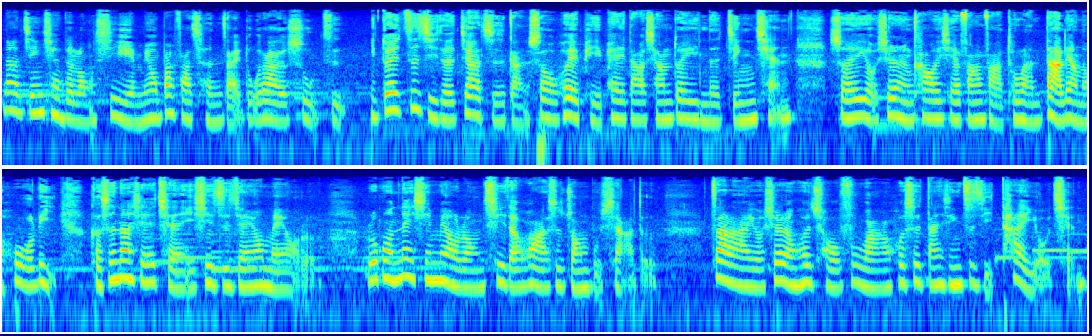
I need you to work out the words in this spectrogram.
那金钱的容器也没有办法承载多大的数字。你对自己的价值感受会匹配到相对应的金钱，所以有些人靠一些方法突然大量的获利，可是那些钱一夕之间又没有了。如果内心没有容器的话，是装不下的。再来，有些人会仇富啊，或是担心自己太有钱，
